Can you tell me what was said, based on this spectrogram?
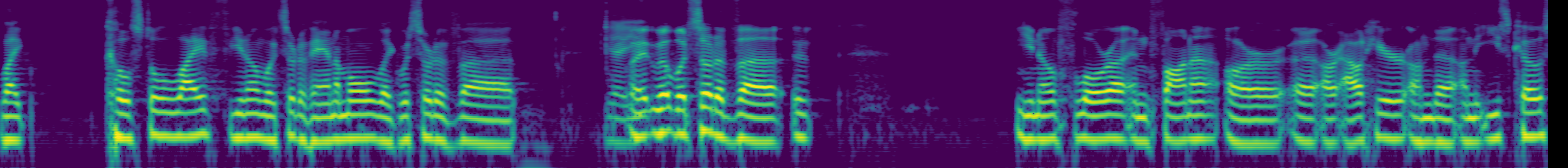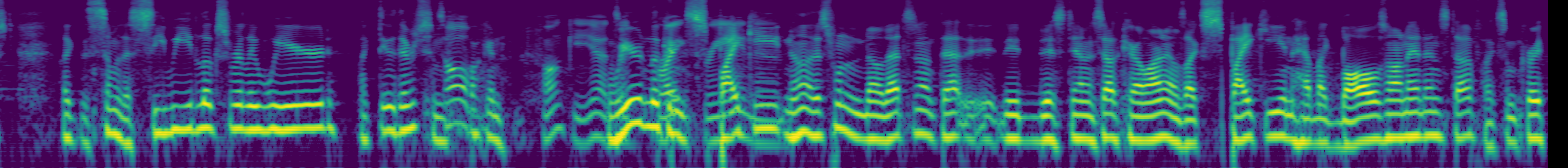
like coastal life. You know, what sort of animal, like what sort of, uh, Yeah, what, you, what- what sort of, uh, you know, flora and fauna are uh, are out here on the on the East Coast. Like the, some of the seaweed looks really weird. Like, dude, there's some fucking funky. Yeah, weird like looking spiky. and- No, this one, no, that's not that. It- it- this down in South Carolina, was like spiky and had like balls on it and stuff, like some crazy.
